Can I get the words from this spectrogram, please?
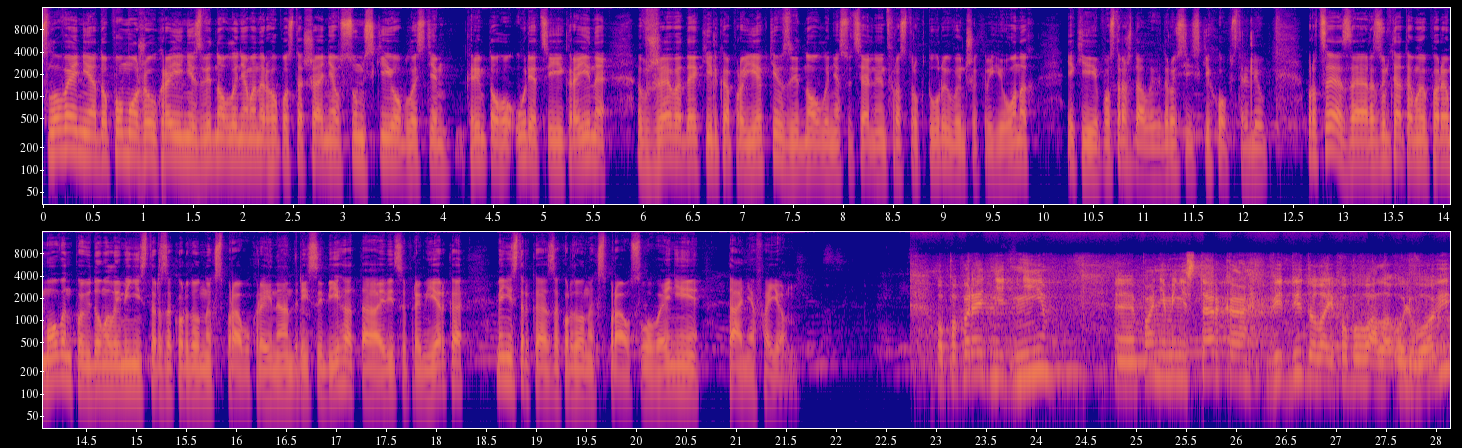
Словенія допоможе Україні з відновленням енергопостачання в Сумській області. Крім того, уряд цієї країни вже веде кілька проєктів з відновлення соціальної інфраструктури в інших регіонах, які постраждали від російських обстрілів. Про це за результатами перемовин повідомили міністр закордонних справ України Андрій Сибіга та віце-прем'єрка, міністерка закордонних справ Словенії Таня Файон. У попередні дні пані міністерка відвідала і побувала у Львові,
